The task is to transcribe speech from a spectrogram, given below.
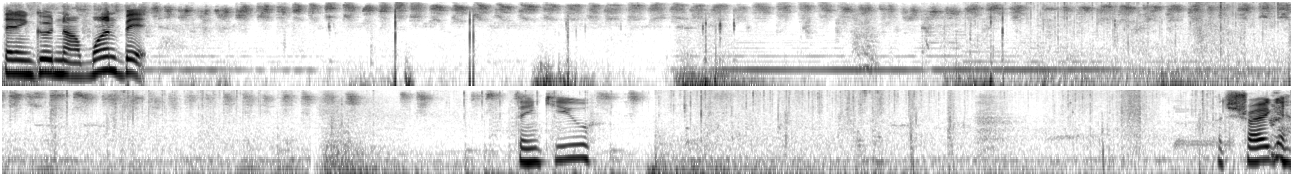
That ain't good not one bit. Thank you. Let's try again.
